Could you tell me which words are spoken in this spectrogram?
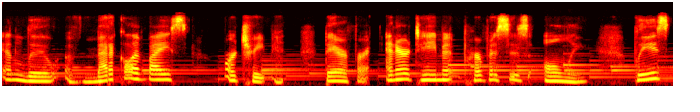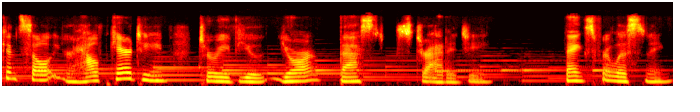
in lieu of medical advice or treatment. They are for entertainment purposes only. Please consult your healthcare team to review your best strategy. Thanks for listening.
